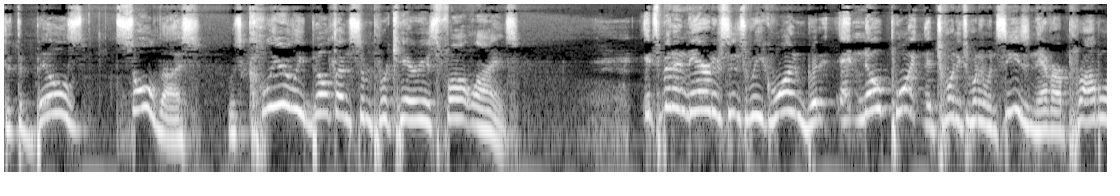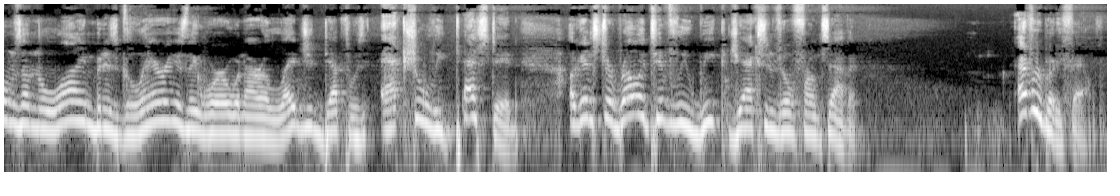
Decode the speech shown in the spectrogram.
that the Bills sold us was clearly built on some precarious fault lines. It's been a narrative since week one, but at no point in the 2021 season have our problems on the line been as glaring as they were when our alleged depth was actually tested against a relatively weak Jacksonville front seven. Everybody failed.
